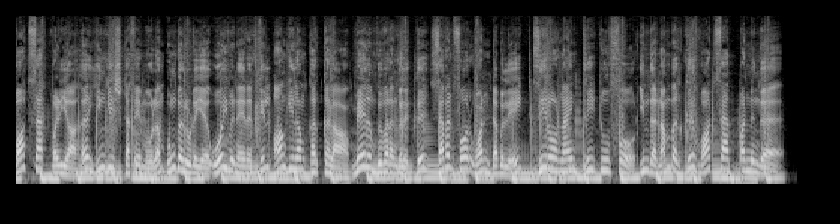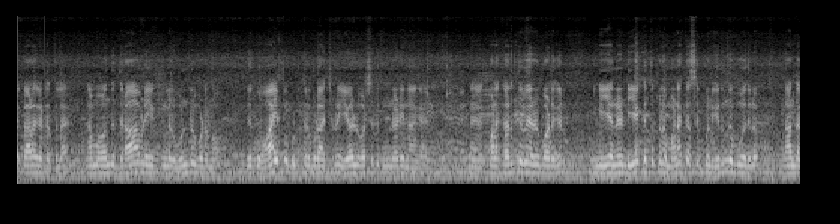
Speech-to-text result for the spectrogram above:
வாட்ஸ்அப் வழியாக இங்கிலீஷ் கஃபே மூலம் உங்களுடைய ஓய்வு நேரத்தில் ஆங்கிலம் கற்கலாம். மேலும் விவரங்களுக்கு seven four one double eight zero nine three two four இந்த நம்பருக்கு வாட்ஸ்அப் பண்ணுங்க. காலகட்டத்தில் நம்ம வந்து திராவிட இயக்கங்கள் ஒன்றுபடணும். இதுக்கு வாய்ப்பு கொடுத்துடக்கூடாதுன்னு ஏழு வருஷத்துக்கு முன்னாடி நாங்கள் நாங்கள் பல கருத்து வேறுபாடுகள் இங்கே ரெண்டு இயக்கத்துக்குள்ள மனக்கசப்புகள் இருந்த போதிலும் நான் அந்த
